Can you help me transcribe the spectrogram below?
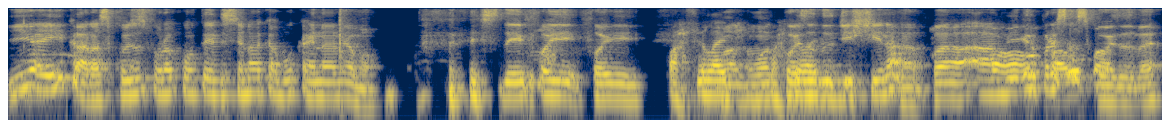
E aí, cara, as coisas foram acontecendo, acabou caindo na minha mão. Isso daí foi, foi uma, uma coisa do destino. A amiga é para essas coisas, né?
